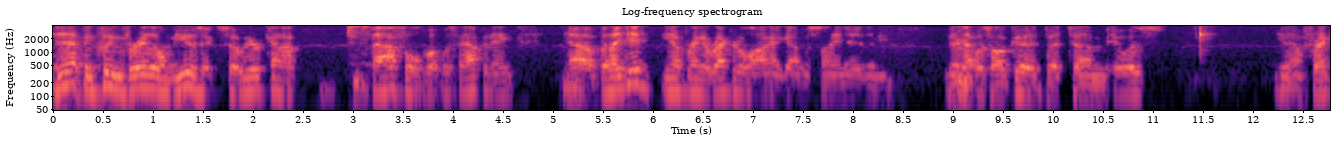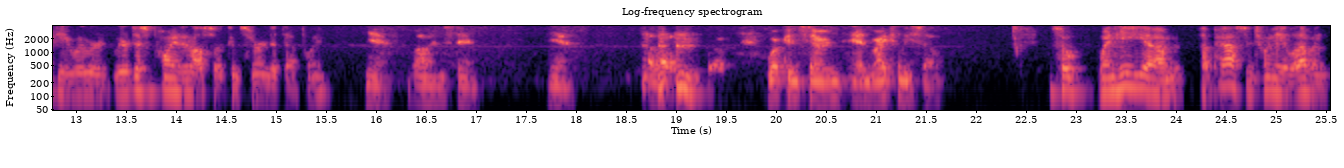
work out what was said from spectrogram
it ended up including very little music so we were kind of baffled what was happening. Uh, but i did you know bring a record along. I got him to sign it and you know that was all good. But um, it was you know frankly we were we were disappointed and also concerned at that point. Yeah. Well i understand. Yeah. We're concerned and rightfully so. So when he um, uh, passed in 2011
